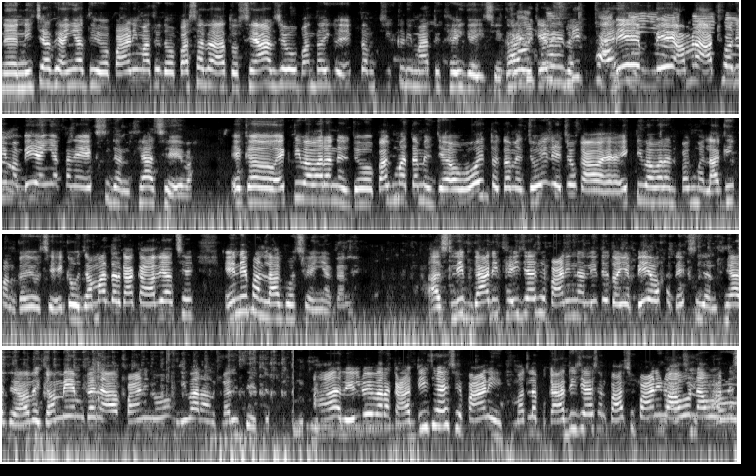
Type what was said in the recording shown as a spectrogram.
ને નીચેથી અહીંયાથી પાણીમાંથી તો પસાર આ તો શિયાળ જેવો બંધાઈ ગયો એકદમ ચીકડી માટી થઈ ગઈ છે. કેવી રીતે બે બે હમણાં અઠવાડિયામાં બે અહીંયા કને એક્સિડન્ટ થયા છે એવા. એક એક્ટિવા વાળાને જો પગમાં તમે જે હોય તો તમે જોઈ લેજો કે એક્ટિવા વાળાને પગમાં લાગી પણ ગયો છે. એક જમાદાર કાકા આવ્યા છે, એને પણ લાગો છે અહીંયા કને. આ સ્લીપ ગાડી થઈ જાય છે પાણીના લીધે તો અહીંયા બે વખત એક્સિડન્ટ થયા છે. હવે ગમે એમ કરીને આ પાણીનું નિવારણ કરી દેજો. આ રેલવે વાળા કાઢી જાય છે પાણી. મતલબ કાઢી જાય છે ને પાછું પાણીનો આવો ને આવો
